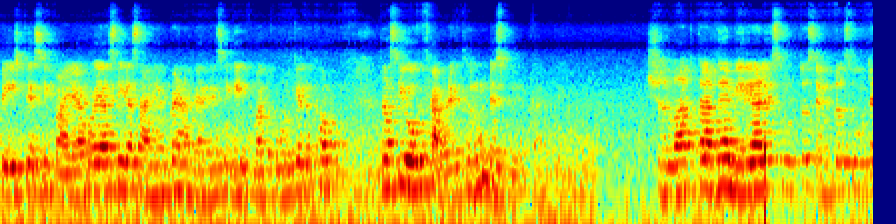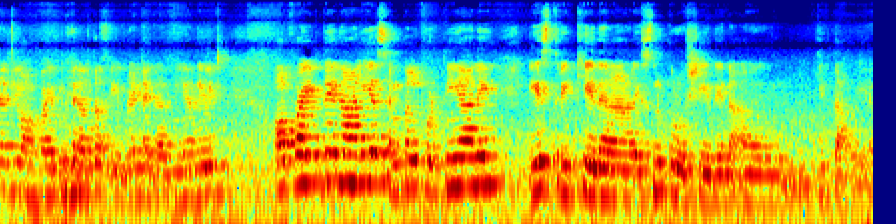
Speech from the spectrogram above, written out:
ਪੇਜ ਤੇ ਅਸੀਂ ਪਾਇਆ ਹੋਇਆ ਸੀਗਾ, ਸਾਰੀਆਂ ਭੈਣਾਂ ਕਹਿੰਦੇ ਸੀਗੇ ਇੱਕ ਵਾਰ ਖੋਲ ਕੇ ਦਿਖਾਓ, ਤਾਂ ਅਸੀਂ ਉਹ ਵੀ ਫੈਬਰਿਕ ਤੁਹਾਨੂੰ ਡਿਸਪਲੇ ਕਰਦੇ ਹਾਂ ਸ਼ੁਰੂਆਤ ਕਰਦੇ ਹਾਂ, ਮੇਰੇ ਵਾਲੇ ਸੂਟ ਤੋਂ ਸਿੰਪਲ ਸੂਟ ਹੈ ਜੀ ਆਫ ਵਾਈਟ ਮੇਰਾ ਤਾਂ ਫੇਵਰੇਟ ਹੈ ਗਰਮੀਆਂ ਦੇ ਵਿੱਚ। ਆਫ ਵਾਈਟ ਦੇ ਨਾਲ ਹੀ ਆ ਸਿੰਪਲ ਕੁੜਤੀਆਂ ਨੇ, ਇਸ ਤਰੀਕੇ ਦੇ ਨਾਲ ਇਸ ਨੂੰ ਕਰੋਸ਼ੀਏ ਦੇ ਨਾਲ ਕੀਤਾ ਹੋਇਆ।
